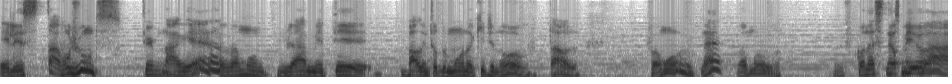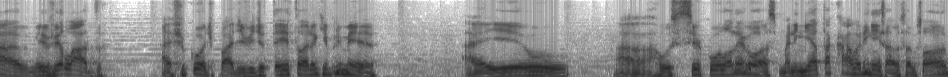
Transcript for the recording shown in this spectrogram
eles estavam juntos. Terminar a guerra, vamos já meter bala em todo mundo aqui de novo tal. Vamos, né? Vamos. Ficou nesse negócio meio, ah, meio velado. Aí ficou, tipo, ah, divide o território aqui primeiro. Aí o, A Rússia cercou lá o negócio, mas ninguém atacava ninguém, sabe? sabe? Só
